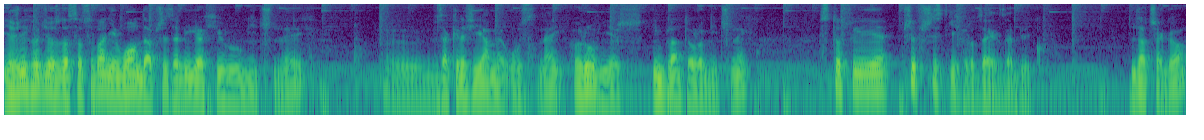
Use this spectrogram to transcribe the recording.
Jeżeli chodzi o zastosowanie łąda przy zabiegach chirurgicznych y, w zakresie jamy ustnej, również implantologicznych, stosuję je przy wszystkich rodzajach zabiegów. Dlaczego?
